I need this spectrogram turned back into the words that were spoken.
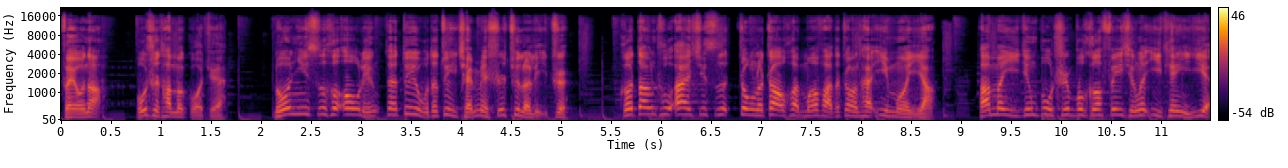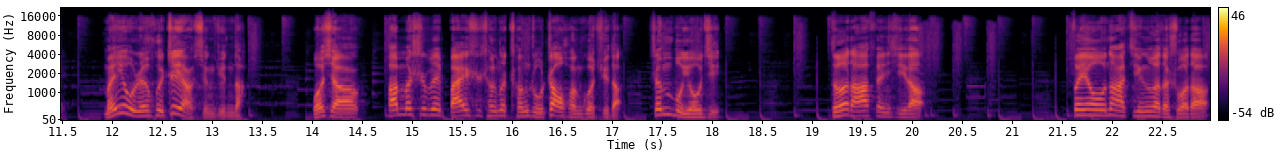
菲欧娜，不是他们果决。罗尼斯和欧灵在队伍的最前面失去了理智，和当初艾希斯中了召唤魔法的状态一模一样。他们已经不吃不喝飞行了一天一夜，没有人会这样行军的。我想他们是被白石城的城主召唤过去的，身不由己。泽达分析道。菲欧娜惊愕地说道：“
